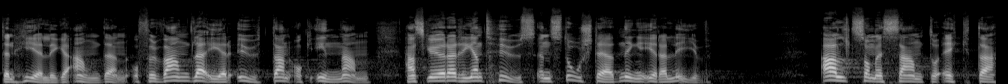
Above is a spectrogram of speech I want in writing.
den heliga anden, och förvandla er utan och innan. Han ska göra rent hus, en storstädning i era liv. Allt som är sant och äkta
